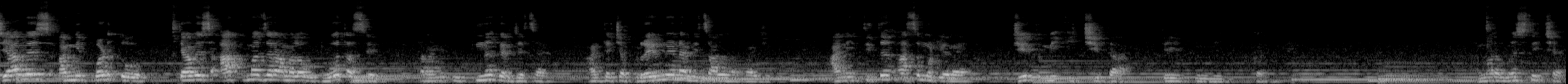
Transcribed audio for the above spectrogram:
ज्यावेळेस आम्ही पडतो त्यावेळेस आत्मा जर आम्हाला उठवत असेल तर आम्ही उठणं गरजेचं आहे. आणि त्याच्या प्रेरणेने आम्ही चाललं पाहिजे. आणि तिथं असं म्हटलेलं आहे जे तुम्ही इच्छिता ते तुम्ही करा. आम्हाला मस्त इच्छा आहे.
